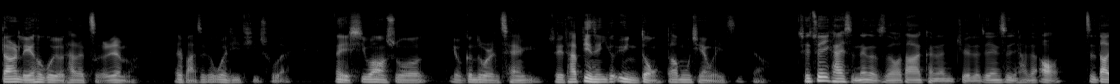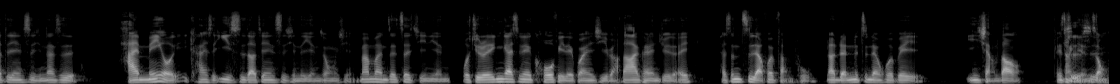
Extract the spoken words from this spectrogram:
当然联合国有它的责任嘛，他就把这个问题提出来。那也希望说有更多人参与，所以它变成一个运动。到目前为止这样。所以最一开始那个时候，大家可能觉得这件事情好像哦知道这件事情，但是。还没有一开始意识到这件事情的严重性，慢慢在这几年，我觉得应该是因为 COVID 的关系吧，大家可能觉得，哎，还是治疗会反扑，那人类真的会被影响到非常严重。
